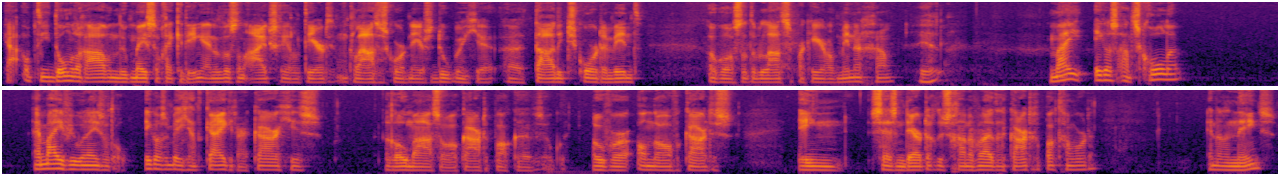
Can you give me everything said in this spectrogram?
ja, op die donderdagavond doe ik meestal gekke dingen. En dat was dan Ajax gerelateerd. Een Klaassen scoort een eerste doelpuntje. eh Tadic scoort en wint. Ook al was dat de laatste paar keer wat minder gegaan. Ja. Mij, ik was aan het scrollen. En mij viel ineens wat op. Ik was een beetje aan het kijken naar kaartjes. Roma zou al kaarten pakken. Dus ook over anderhalve kaart is 1,36. Dus we gaan ervan uit dat de kaarten gepakt gaan worden. En dan ineens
